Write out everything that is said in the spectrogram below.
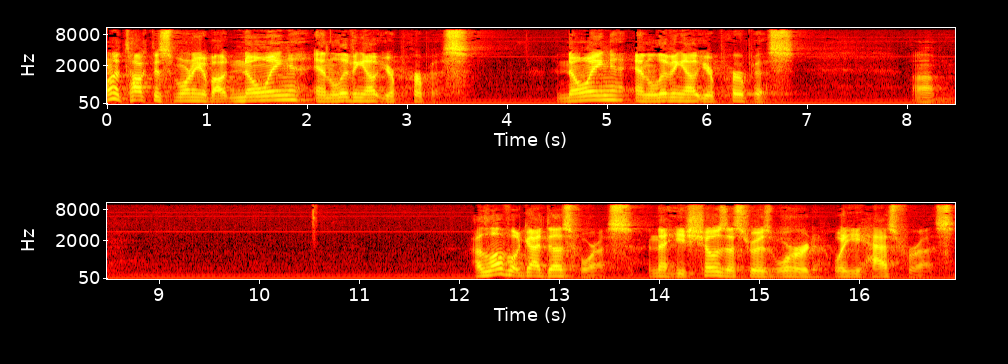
I want to talk this morning about knowing and living out your purpose. Knowing and living out your purpose. Um, I love what God does for us and that He shows us through His Word what He has for us.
